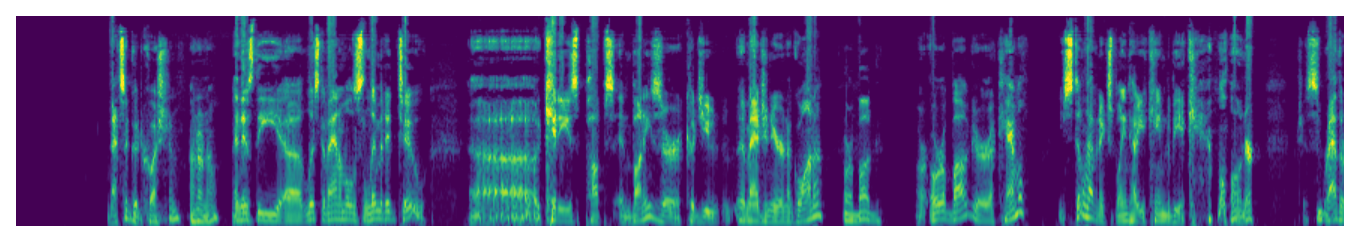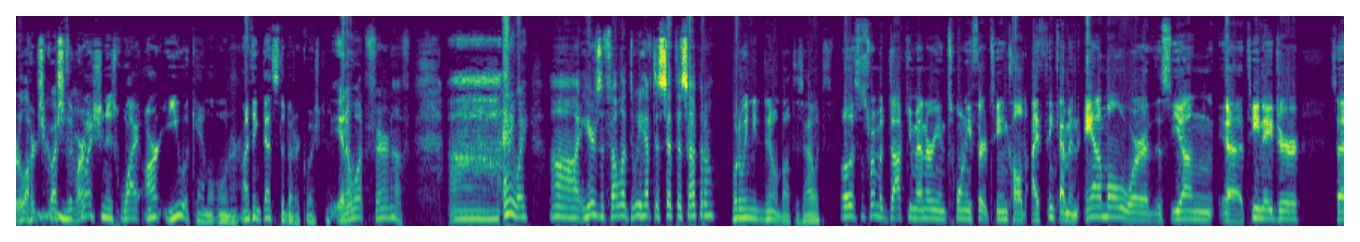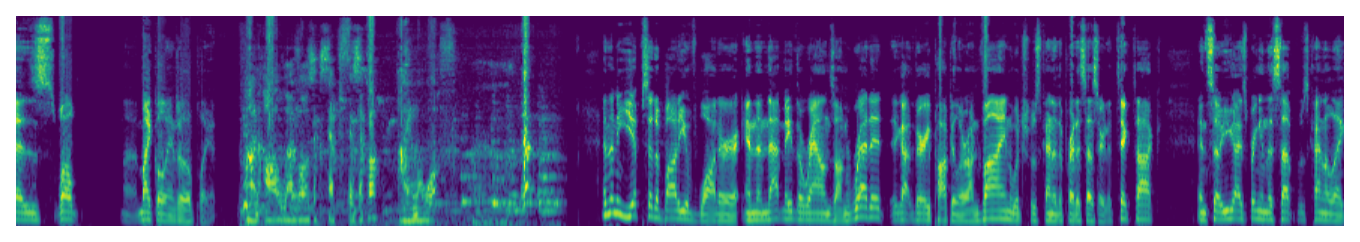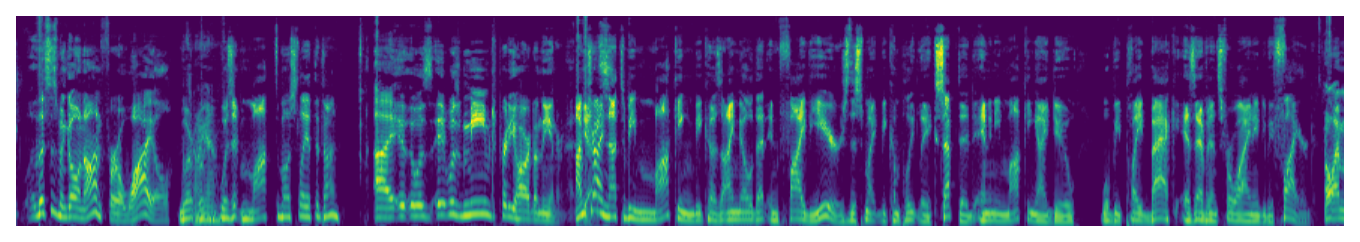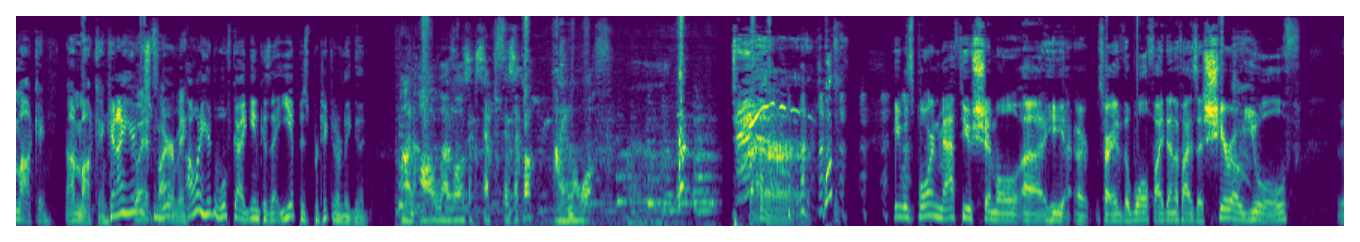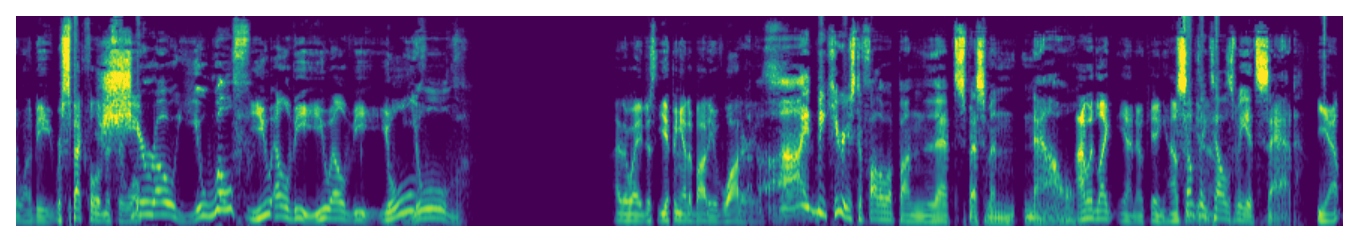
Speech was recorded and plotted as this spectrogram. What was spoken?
That's a good question. I don't know. And is the uh, list of animals limited to uh, kitties, pups, and bunnies, or could you imagine you're an iguana or a bug, or or a bug, or a camel? You still haven't explained how you came to be a camel owner, which is rather a large question The mark. question is, why aren't you a camel owner? I think that's the better question. You know what? Fair enough. Uh, anyway, uh, here's a fella. Do we have to set this up at all? What do we need to know about this, Alex? Well, this is from a documentary in 2013 called I Think I'm an Animal, where this young uh, teenager says, well, uh, Michelangelo, play it. On all levels except physical, I am a wolf. And then he yips at a body of water, and then that made the rounds on Reddit. It got very popular on Vine, which was kind of the predecessor to TikTok. And so you guys bringing this up was kind of like, well, this has been going on for a while. Were- Was it mocked mostly at the time? Uh, it, it was it was memed pretty hard on the internet. I'm yes. trying not to be mocking because I know that in five years this might be completely accepted, and any mocking I do will be played back as evidence for why I need to be fired. Oh, I'm mocking. I'm mocking. Can I hear Go this? ahead, fire wolf- me. I want to hear the wolf guy again because that yip is particularly good. On all levels except physical, I am a wolf. He was born Matthew Schimmel. Uh, he, or sorry, the wolf identifies as Shiro Yulv. I don't want to be respectful of Mr. Wolf. Shiro Uwolf? ULV, ULV, Yulv? Yulv. Either way, just yipping at a body of water. Is, I'd be curious to follow up on that specimen now. I would like, yeah, no kidding. How's he Something tells me it's sad. Yeah,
